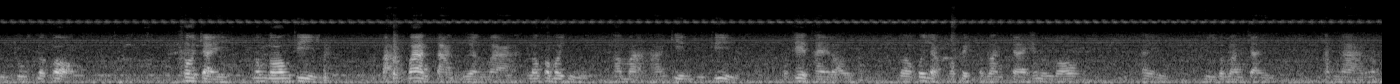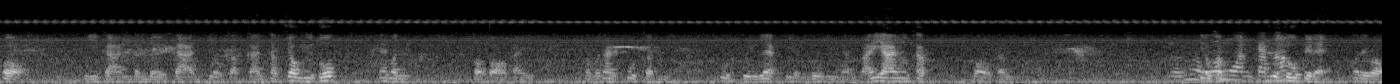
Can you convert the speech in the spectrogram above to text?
ยูทูบแล้วก็ เข้าใจน้องๆที่ต่างบ้านต่างเมืองมา แล้วก็มาอยู่ทำมาหากินอยู่ที่ประเทศไทยเรา เราก็อยากมาเป็นกำลังใจให้น้องๆให้มีกำลังใจทำงานแล้วก็มีการดำเนินการเกี่ยวกับการทำช่อง YouTube ให้มันต่อๆไปก็มานั่งพูดกันพูดคุยแลกเปลี่ยนดูนนี่นั่นหลายอย่างครับบอกกันเดี๋ยวหัวมวลกันยูเนาะทูบนี่แหละก็เลยว่า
